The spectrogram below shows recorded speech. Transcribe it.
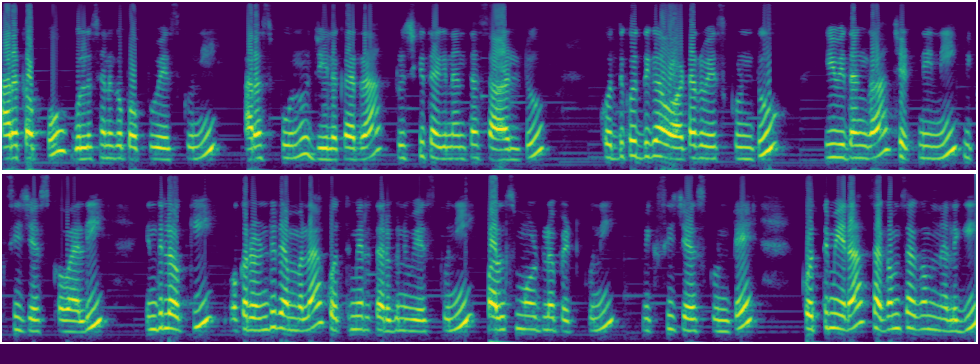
అరకప్పు గులశనగపప్పు వేసుకుని అర స్పూను జీలకర్ర రుచికి తగినంత సాల్టు కొద్ది కొద్దిగా వాటర్ వేసుకుంటూ ఈ విధంగా చట్నీని మిక్సీ చేసుకోవాలి. ఇందులోకి ఒక రెండు రెమ్మల కొత్తిమీర తరుగును వేసుకుని పల్స్ మోడ్లో పెట్టుకుని మిక్సీ చేసుకుంటే కొత్తిమీర సగం సగం నలిగి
